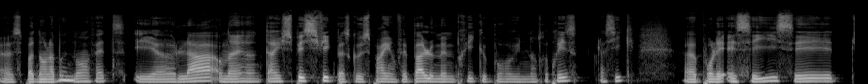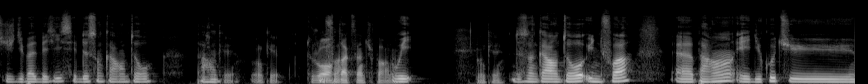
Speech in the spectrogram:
Euh, c'est pas dans l'abonnement en fait. Et euh, là, on a un tarif spécifique parce que c'est pareil, on fait pas le même prix que pour une entreprise classique. Euh, pour les SCI, c'est si je dis pas de bêtises, c'est 240 euros par an. Ok. Ok. Toujours hors taxe, hein, tu parles. Oui, Ok. 240 euros une fois euh, par an et du coup tu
